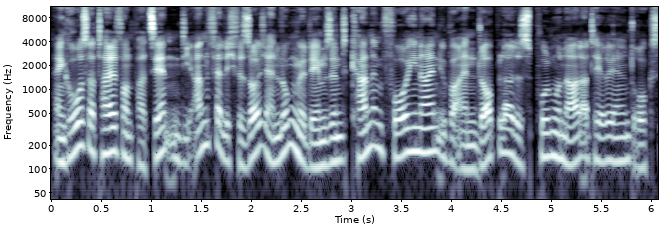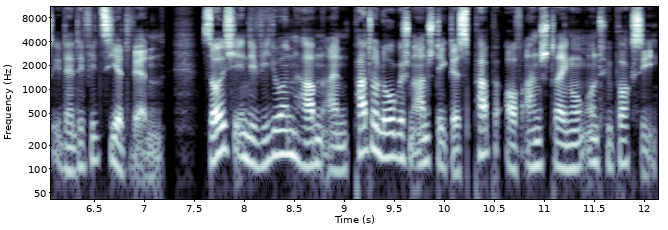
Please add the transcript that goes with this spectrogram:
Ein großer Teil von Patienten, die anfällig für solch ein Lungenödem sind, kann im Vorhinein über einen Doppler des pulmonalarteriellen Drucks identifiziert werden. Solche Individuen haben einen pathologischen Anstieg des PAP auf Anstrengung und Hypoxie.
